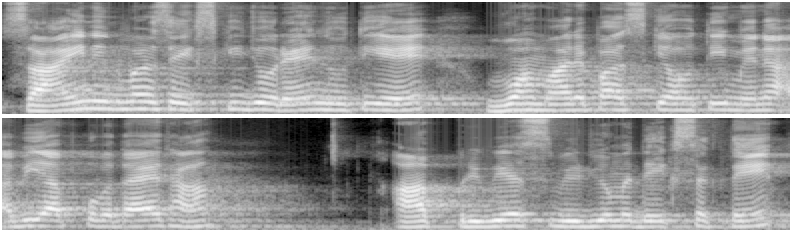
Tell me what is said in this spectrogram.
sine inverse x की जो रेंज होती है, वो हमारे पास क्या होती है? मैंने अभी आपको बताया था। आप प्रीवियस वीडियो में देख सकते हैं।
